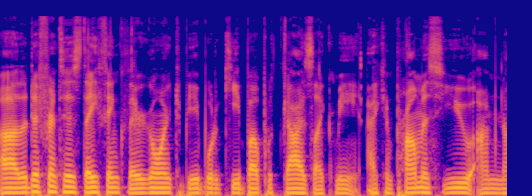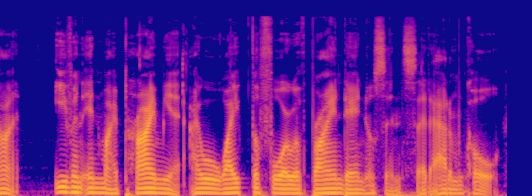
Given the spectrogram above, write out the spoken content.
Uh, the difference is they think they're going to be able to keep up with guys like me. I can promise you I'm not even in my prime yet. I will wipe the floor with Bryan Danielson, said Adam Cole.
